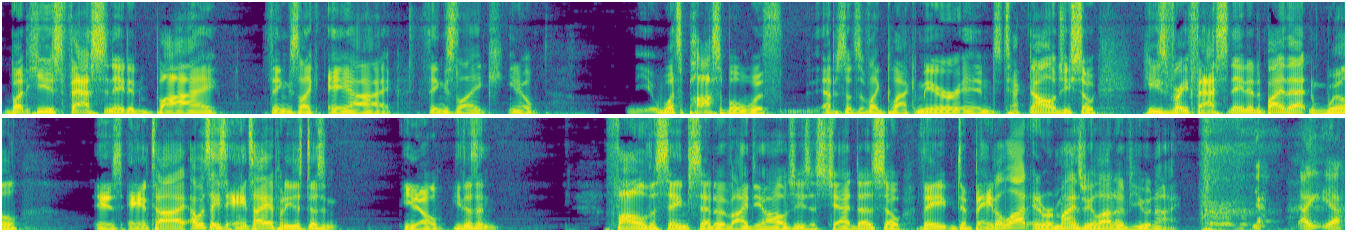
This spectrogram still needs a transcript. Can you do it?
but he's fascinated by things like AI, things like, you know, what's possible with episodes of like Black Mirror and technology. So he's very fascinated by that. And Will is anti. I would say he's anti it, but he just doesn't. You know, he doesn't follow the same set of ideologies as Chad does. So they debate a lot, and it reminds me a lot of you and I. yeah, I yeah.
